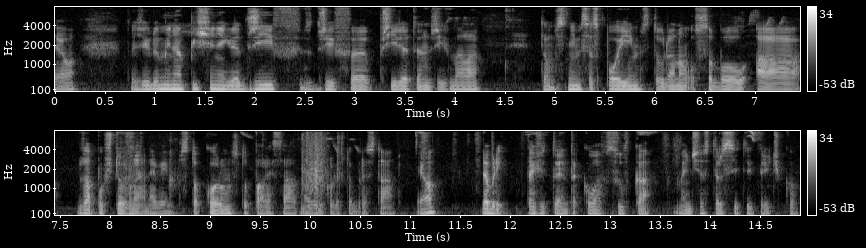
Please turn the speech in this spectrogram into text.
jo. Takže kdo mi napíše někde dřív, dřív eh, přijde ten dřív mele, tom s ním se spojím, s tou danou osobou a za poštovné, nevím, 100 korun, 150, nevím, kolik to bude stát. Jo? Dobrý, takže to je taková vsuvka. Manchester City tričko.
